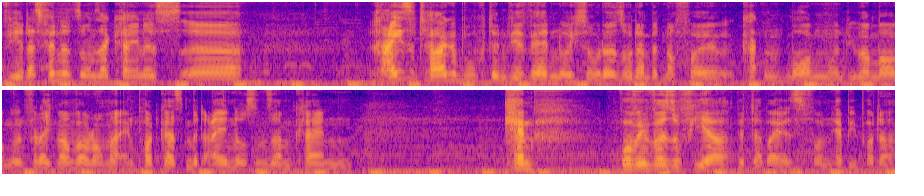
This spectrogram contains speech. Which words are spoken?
wie ihr das findet, so unser kleines äh, Reisetagebuch, denn wir werden euch so oder so damit noch voll kacken, morgen und übermorgen. Und vielleicht machen wir auch noch mal einen Podcast mit ein aus unserem kleinen Camp, wo auf jeden Fall Sophia mit dabei ist von Happy Potter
